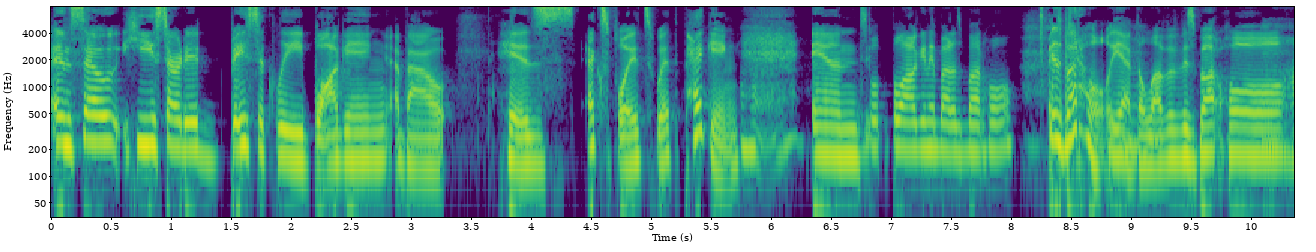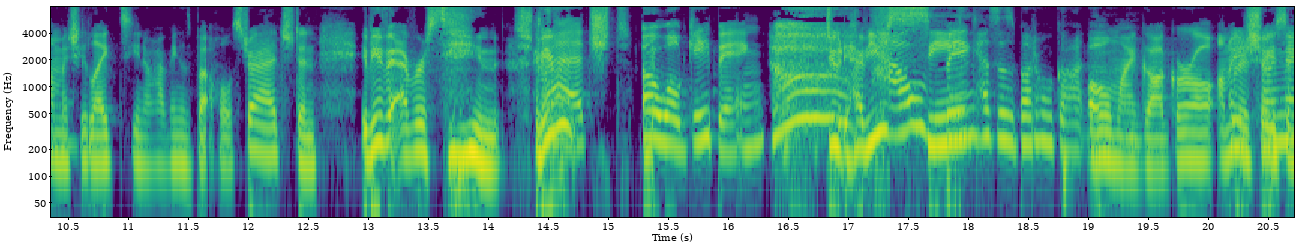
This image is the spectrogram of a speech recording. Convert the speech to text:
And so he started basically blogging about his exploits with pegging mm-hmm. and B- blogging about his butthole. his butthole. Yeah, the mm-hmm. love of his butthole, how much he liked, you know, having his butthole stretched. And if you've ever seen, you ever- Stretched. Oh well, gaping. dude, have you How seen? big has his butthole gotten? oh my god, girl! I'm going to show you some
